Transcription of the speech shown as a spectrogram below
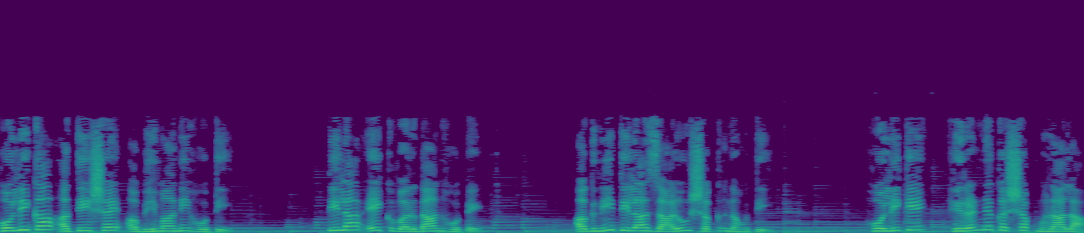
होलिका अतिशय अभिमानी होती. तिला एक वरदान होते. अग्नी तिला जाळू शक नव्हती. होलिके हिरण्यकश्यप म्हणाला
